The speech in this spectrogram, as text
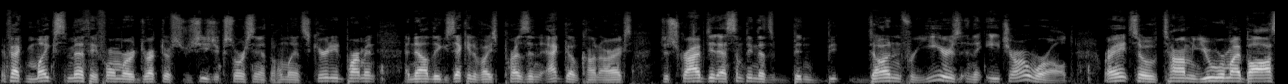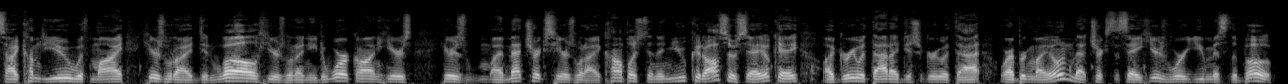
In fact, Mike Smith, a former director of strategic sourcing at the Homeland Security Department and now the executive vice president at GovConRx, described it as something that's been done for years in the HR world, right? So, Tom, you were my boss. I come to you with my here's what I did well, here's what I need to work on, here's here's my metrics, here's what I accomplished, and then you could also say, okay, I agree with that, I disagree with that, or I bring my own metrics to say, here's where you missed the boat.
